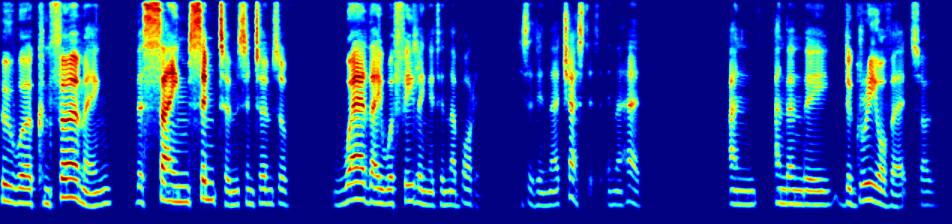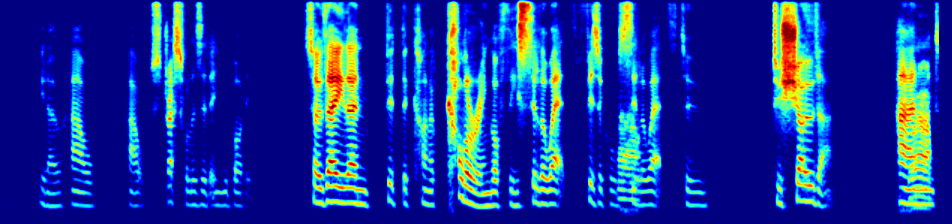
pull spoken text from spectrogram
who were confirming the same symptoms in terms of where they were feeling it in their body. Is it in their chest? Is it in their head? And and then the degree of it. So, you know, how how stressful is it in your body? So they then did the kind of coloring of these silhouettes, physical Wow. silhouettes to to show that. And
